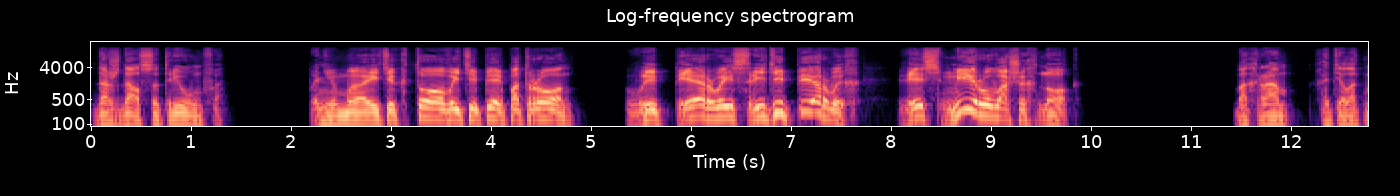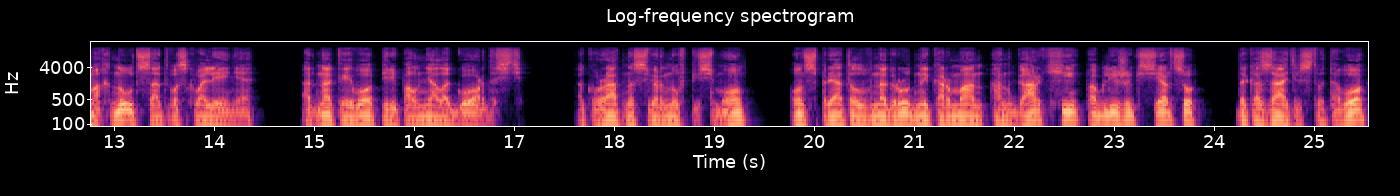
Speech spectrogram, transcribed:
дождался триумфа. «Понимаете, кто вы теперь, патрон? Вы первый среди первых! Весь мир у ваших ног!» Бахрам хотел отмахнуться от восхваления, однако его переполняла гордость. Аккуратно свернув письмо, он спрятал в нагрудный карман ангархи поближе к сердцу доказательство того,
